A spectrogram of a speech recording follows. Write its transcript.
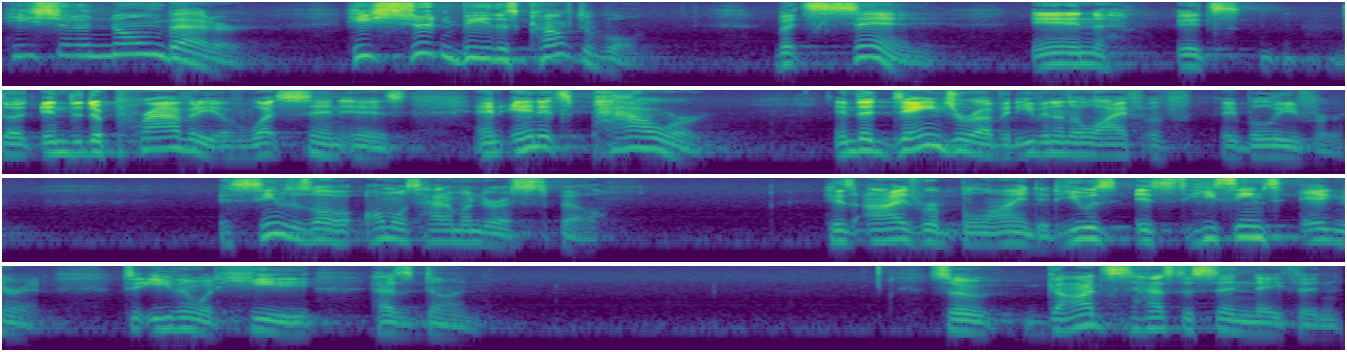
He should have known better. He shouldn't be this comfortable. But sin, in its the, in the depravity of what sin is, and in its power, in the danger of it, even in the life of a believer, it seems as though almost had him under a spell. His eyes were blinded. He, was, he seems ignorant to even what he has done. So God has to send Nathan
